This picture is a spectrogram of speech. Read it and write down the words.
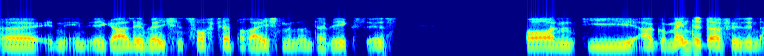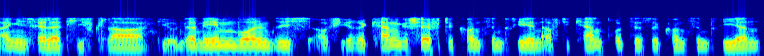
äh, in, in, egal in welchem Softwarebereich man unterwegs ist. Und die Argumente dafür sind eigentlich relativ klar. Die Unternehmen wollen sich auf ihre Kerngeschäfte konzentrieren, auf die Kernprozesse konzentrieren,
